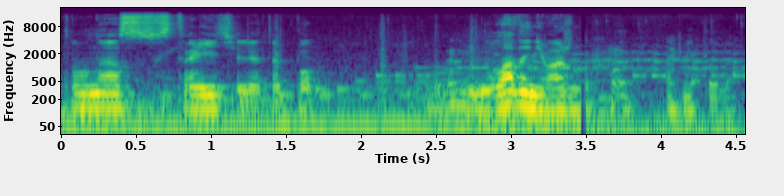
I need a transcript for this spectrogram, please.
Это у нас строитель, это по... Ну, ладно, неважно. Они туда.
